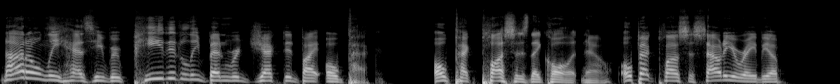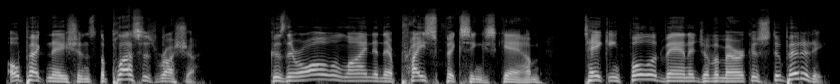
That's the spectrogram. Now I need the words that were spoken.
not only has he repeatedly been rejected by OPEC OPEC Plus, as they call it now. OPEC Plus is Saudi Arabia, OPEC nations. The plus is Russia because they're all aligned in their price fixing scam, taking full advantage of America's stupidity.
